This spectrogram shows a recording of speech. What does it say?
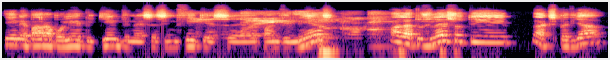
είναι πάρα πολύ επικίνδυνες σε συνθήκες ε, πανδημίας αλλά τους λες ότι εντάξει παιδιά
